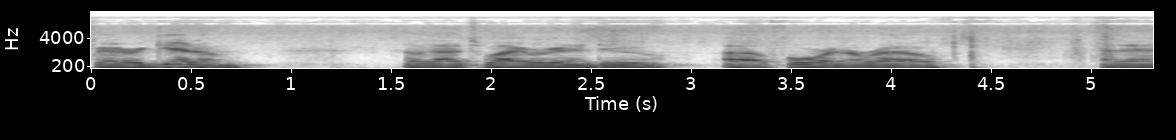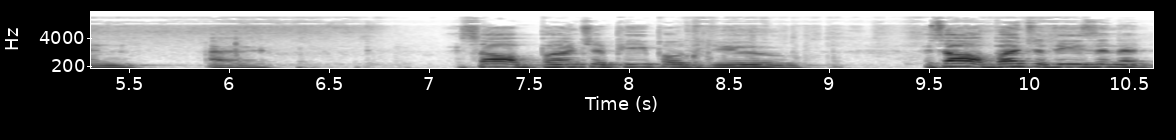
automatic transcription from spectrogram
better get them. So that's why we're going to do uh, four in a row. And then uh, I saw a bunch of people do, I saw a bunch of these in the,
